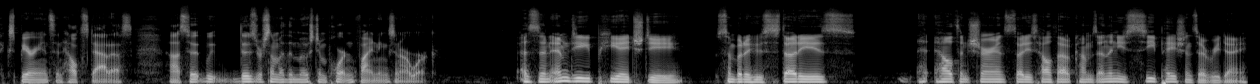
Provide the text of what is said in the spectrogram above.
experience and health status. Uh, so we, those are some of the most important findings in our work. As an MD, PhD, somebody who studies health insurance, studies health outcomes, and then you see patients every day,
